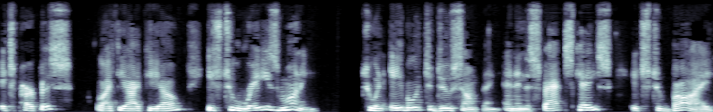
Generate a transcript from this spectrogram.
Its purpose, like the IPO, is to raise money to enable it to do something. And in the SPAC's case, it's to buy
